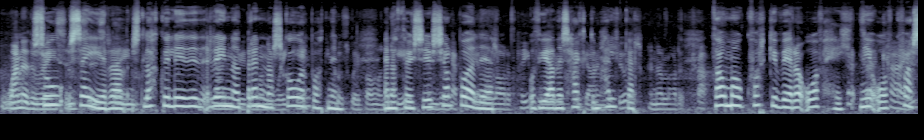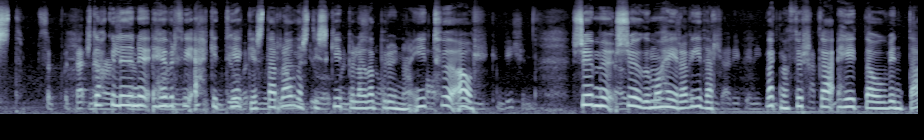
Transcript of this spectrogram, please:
One of the Sú reasons segir að slökkviliðið reyna að brenna skóarbotnin en að þau séu sjálfbóðaliðar og því aðeins hægt um helgar. Þá má hvorki vera of heitt niður of kvast. Slökkviliðinu hefur því ekki tekist að ráðast í skipulagða bruna í tvö ár. Sömu sögum og heyra víðar. Vegna þurka, hita og vinda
